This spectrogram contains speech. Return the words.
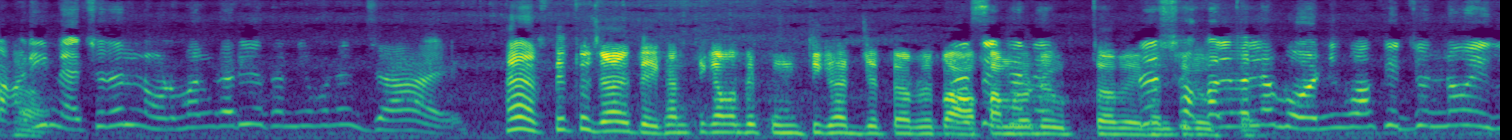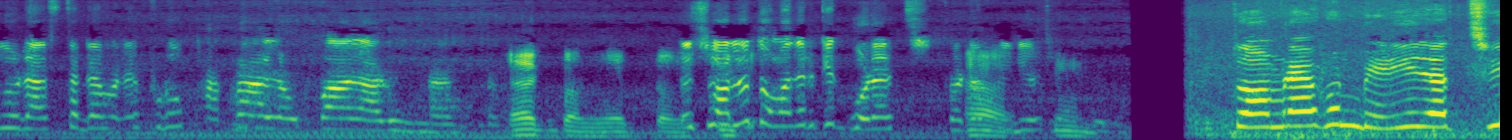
গাড়ি হ্যাঁ। ন্যাচারাল নর্মাল গাড়ি এখান দিয়ে মানে যায়। হ্যাঁ সে তো যায় তো এখান থেকে আমাদের কুমতিঘাট যেতে হবে বা হ্যাঁ, আসাম রোডে উঠতে হবে এখান থেকে সকালবেলা মর্নিং ওয়াকের জন্য এই রাস্তাটা মানে পুরো ফাঁকা লম্বা আর রাস্তা? একদম একদম। তো চলো তোমাদেরকে ঘোরাচ্ছি কটা হ্যাঁ, ভিডিও তো আমরা এখন বেরিয়ে যাচ্ছি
